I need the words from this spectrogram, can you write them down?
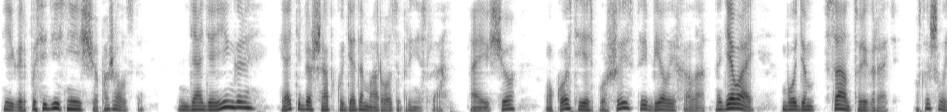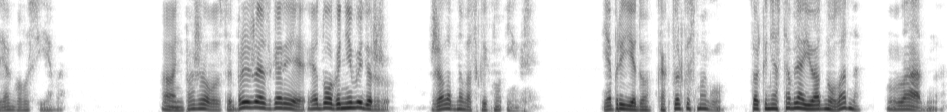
«Игорь, посиди с ней еще, пожалуйста». «Дядя Игорь, я тебе шапку Деда Мороза принесла. А еще у Кости есть пушистый белый халат. Надевай, будем в Санту играть». Услышал я голос Евы. «Ань, пожалуйста, приезжай скорее, я долго не выдержу!» Жалобно воскликнул Игорь. «Я приеду, как только смогу. Только не оставляй ее одну, ладно?» «Ладно»,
